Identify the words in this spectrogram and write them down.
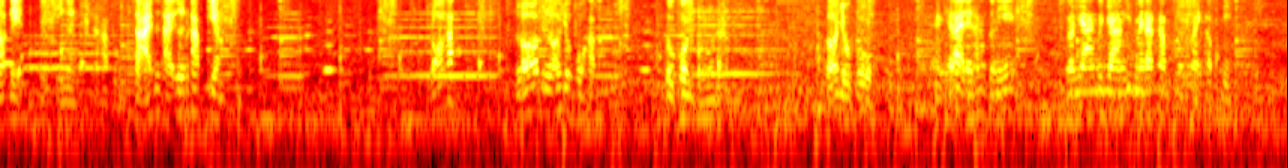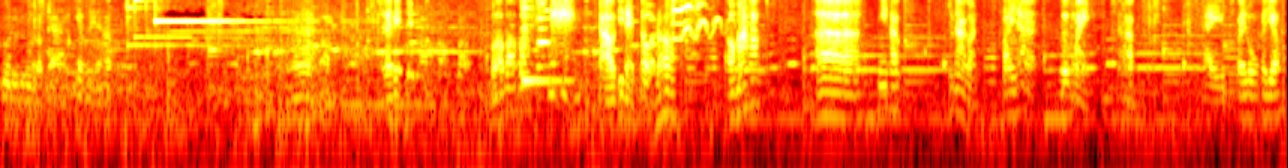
น็อตเด็ดเป็นสีเงินนะครับสายเป็นสายเอื่นครับเทียมล้อครับล้อเป็นล้อโยโกครับโยโกอยู่ตรงนู้นนะล้อโยโกแข็งใช้ได้เลยนะครับตัวนี้ตัวยางเป็นยางที่ไม่รักครับเบิกใหม่ครับนี่ดูดูดูยางเยี่ยมเลยนะครับอ่าแล้วนี่บ้าบ้าบ้ากาวที่ไหนต่อเนาะต่อมาครับอ่านี่ครับหน้าก่อนไฟหน้าเบิกใหม่นะครับไฟไฟลงไฟเลี้ยว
